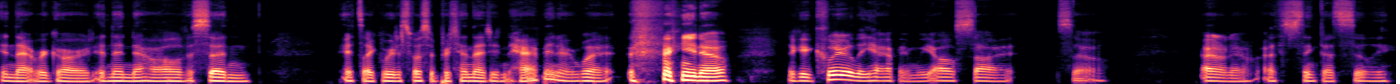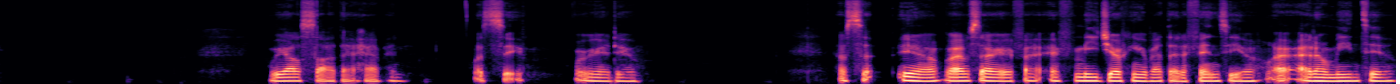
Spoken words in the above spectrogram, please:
in that regard and then now all of a sudden it's like we're just supposed to pretend that didn't happen or what? You know like it clearly happened we all saw it so i don't know i just think that's silly we all saw that happen let's see what we're gonna do I'm you know, but I'm sorry if I, if me joking about that offends you. I, I don't mean to.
